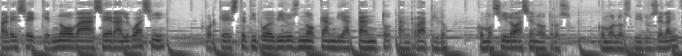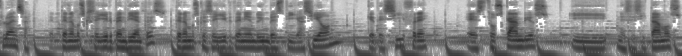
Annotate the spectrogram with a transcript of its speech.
parece que no va a ser algo así, porque este tipo de virus no cambia tanto, tan rápido, como si lo hacen otros como los virus de la influenza. Tenemos que seguir pendientes, tenemos que seguir teniendo investigación que descifre estos cambios y necesitamos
